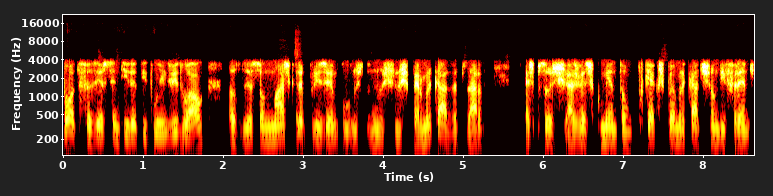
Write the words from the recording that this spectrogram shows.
pode fazer sentido a título individual a utilização de máscara, por exemplo, nos, nos, nos supermercados, apesar de as pessoas às vezes comentam porque é que os supermercados são diferentes.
